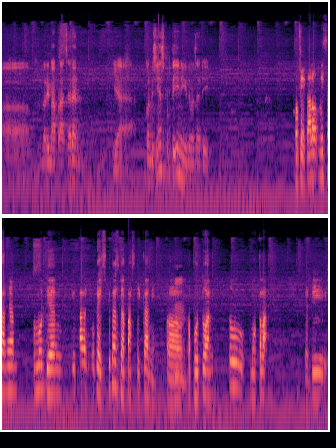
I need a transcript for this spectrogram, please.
eh, menerima pelajaran. Ya, kondisinya seperti ini gitu Mas Adi. Oke, kalau misalnya kemudian kita oke kita sudah pastikan nih eh, Hmm. kebutuhan itu mutlak. Jadi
